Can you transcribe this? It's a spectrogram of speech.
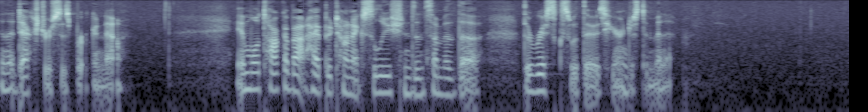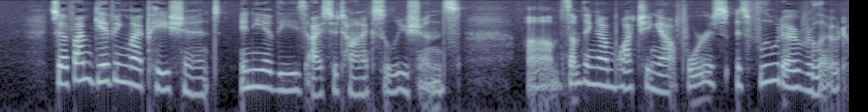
and the dextrose is broken down. And we'll talk about hypotonic solutions and some of the, the risks with those here in just a minute. So, if I'm giving my patient any of these isotonic solutions, um, something I'm watching out for is, is fluid overload.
